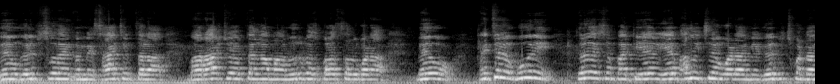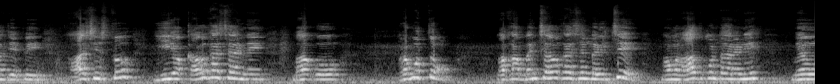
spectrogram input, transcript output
మేము గెలుపుకోవడానికి మేము సాయశక్తుల మా రాష్ట్ర వ్యాప్తంగా మా నూరు భాష కులస్తులు కూడా మేము ప్రతి భూమిని తెలుగుదేశం పార్టీ ఏ ఏ పదవి ఇచ్చినా కూడా మేము గెలిపించుకుంటామని చెప్పి ఆశిస్తూ ఈ యొక్క అవకాశాన్ని మాకు ప్రభుత్వం ఒక మంచి అవకాశంగా ఇచ్చి మమ్మల్ని ఆదుకుంటారని మేము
